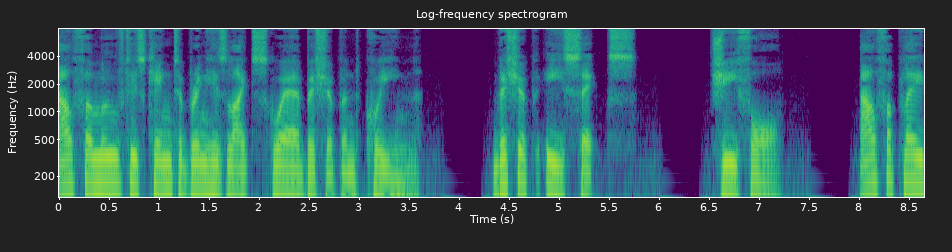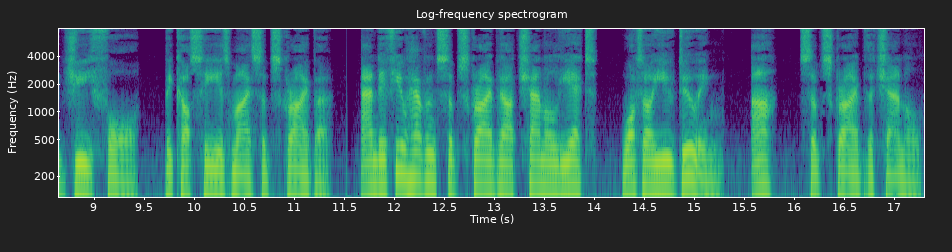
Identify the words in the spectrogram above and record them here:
Alpha moved his king to bring his light square bishop and queen. Bishop e6. g4. Alpha played g4, because he is my subscriber, and if you haven't subscribed our channel yet, what are you doing? Ah, subscribe the channel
